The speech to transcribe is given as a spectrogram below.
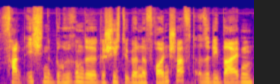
fand ich, eine berührende Geschichte über eine Freundschaft. Also die beiden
